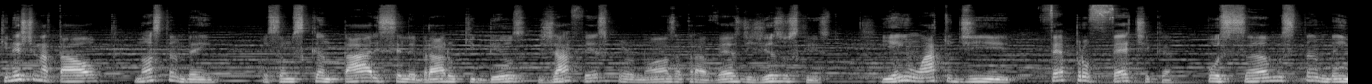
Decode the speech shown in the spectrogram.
Que neste Natal nós também possamos cantar e celebrar o que Deus já fez por nós através de Jesus Cristo e em um ato de fé profética possamos também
